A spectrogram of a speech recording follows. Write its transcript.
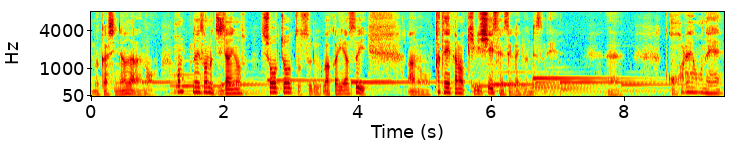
昔ながらの本当にその時代の象徴とする分かりやすいあの家庭科の厳しい先生がいるんですね。これをね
